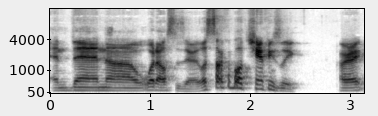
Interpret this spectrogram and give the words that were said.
And then uh, what else is there? Let's talk about Champions League. All right.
